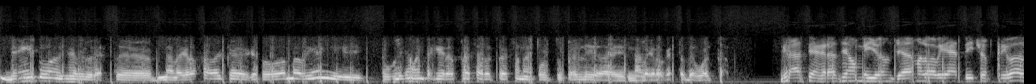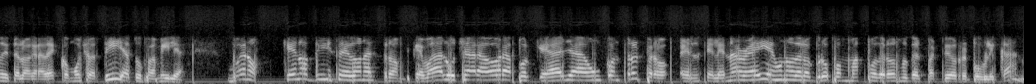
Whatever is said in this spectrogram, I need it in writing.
Bien, y tú, Ángel, este, me alegra saber que, todo anda bien y públicamente quiero expresar el pésame por tu pérdida y me alegro que estés de vuelta. Gracias, gracias a un millón. Ya me lo habías dicho en privado y te lo agradezco mucho a ti y a tu familia. Bueno, ¿qué nos dice Donald Trump? Que va a luchar ahora porque haya un control, pero el, el NRA es uno de los grupos más poderosos del Partido Republicano.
